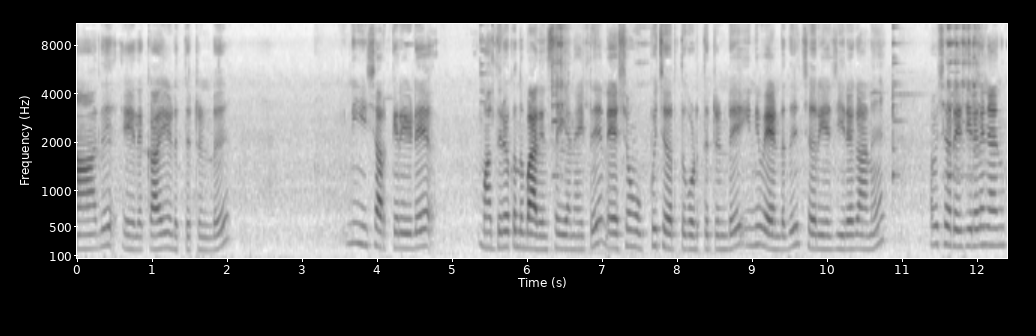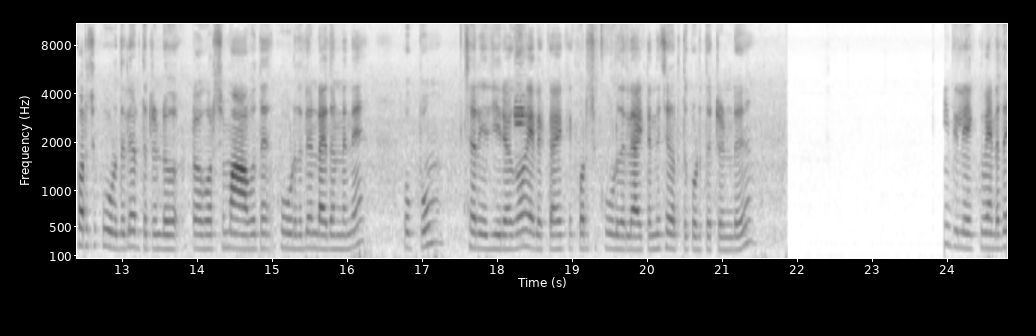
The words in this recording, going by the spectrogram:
നാല് ഏലക്കായ എടുത്തിട്ടുണ്ട്. ഇനി ഈ ശർക്കരയുടെ മധുരമൊക്കെ ഒന്ന് ബാലൻസ് ചെയ്യാനായിട്ട് ലേശം ഉപ്പ് ചേർത്ത് കൊടുത്തിട്ടുണ്ട്. ഇനി വേണ്ടത് ചെറിയ ജീരകമാണ്. അപ്പോൾ ചെറിയ ജീരകം ഞാൻ കുറച്ച് കൂടുതൽ എടുത്തിട്ടുണ്ട് കേട്ടോ. കുറച്ച് മാവ് കൂടുതൽ ഉണ്ടായതുകൊണ്ട് തന്നെ ഉപ്പും ചെറിയ ജീരകവും ഏലക്കായൊക്കെ കുറച്ച് കൂടുതലായിട്ട് തന്നെ ചേർത്ത് കൊടുത്തിട്ടുണ്ട്. ഇതിലേക്ക് വേണ്ടത്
